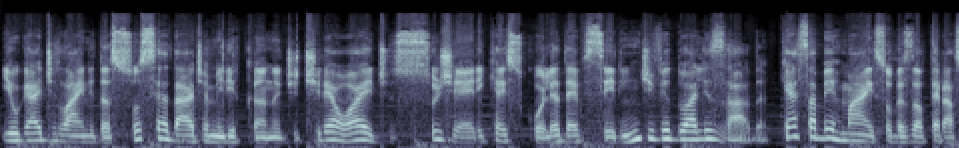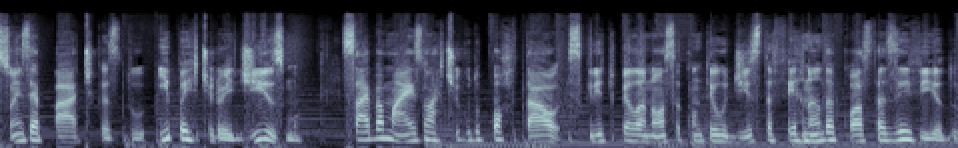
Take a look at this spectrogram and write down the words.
e o guideline da Sociedade Americana de Tireoides sugere que a escolha deve ser individualizada. Quer saber mais sobre as alterações hepáticas do hipertiroidismo? Saiba mais no artigo do portal escrito pela nossa conteudista Fernanda Costa Azevedo,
